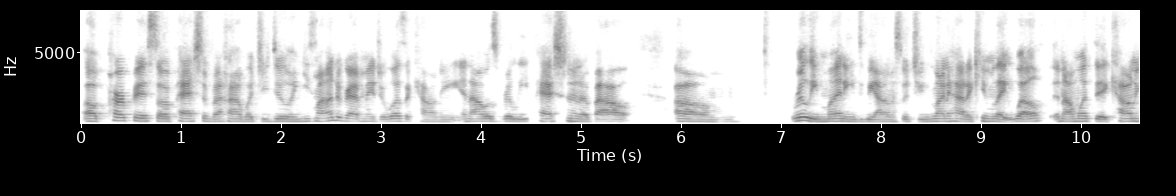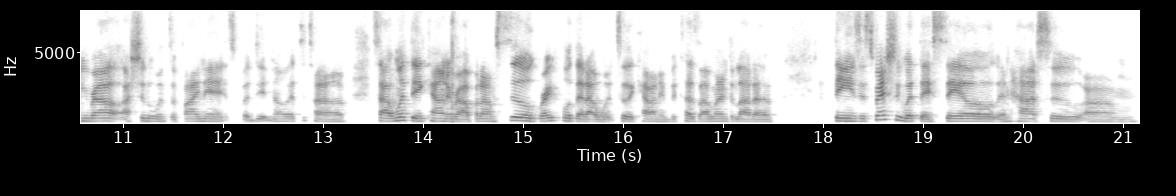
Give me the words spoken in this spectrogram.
a purpose or a passion behind what you do. And you, my undergrad major was accounting, and I was really passionate about um, really money, to be honest with you, learning how to accumulate wealth. And I went the accounting route. I should have went to finance, but didn't know at the time. So I went the accounting route, but I'm still grateful that I went to accounting because I learned a lot of things, especially with Excel and how to um,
